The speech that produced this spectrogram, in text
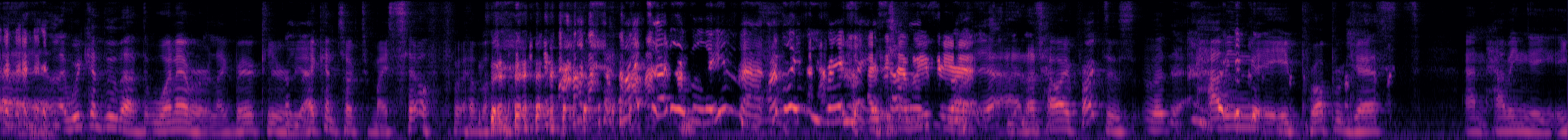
uh, we can do that whenever like very clearly I can talk to myself about I totally believe that. I believe you read. I think I believe you. yeah, that's how I practice. But having a, a proper guest and having a, a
